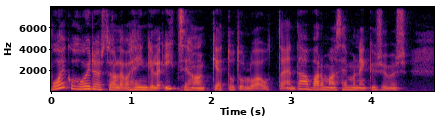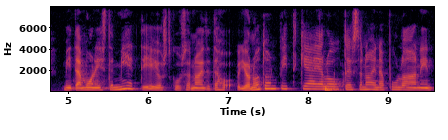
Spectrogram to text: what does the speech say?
voiko hoidoissa oleva henkilö itse hankkia tutun luovuttajan? Tämä on varmaan semmoinen kysymys, mitä moni sitten miettii, just kun sanoit, että jonot on pitkiä ja luovuttajista on aina pulaa, niin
